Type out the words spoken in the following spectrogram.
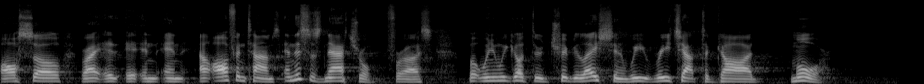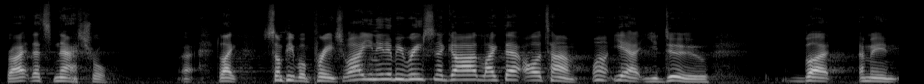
also, right? And, and oftentimes, and this is natural for us, but when we go through tribulation, we reach out to God more, right? That's natural. Uh, like some people preach, well, you need to be reaching to God like that all the time. Well, yeah, you do. But, I mean,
